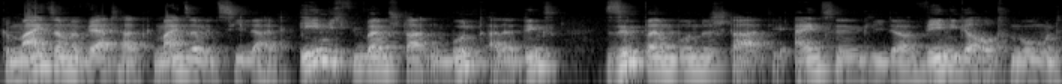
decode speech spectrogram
gemeinsame Werte hat, gemeinsame Ziele hat. Ähnlich wie beim Staatenbund allerdings sind beim Bundesstaat die einzelnen Glieder weniger autonom und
